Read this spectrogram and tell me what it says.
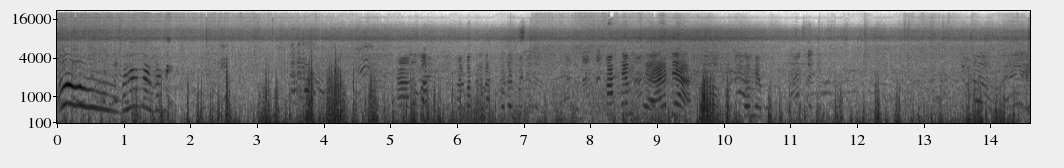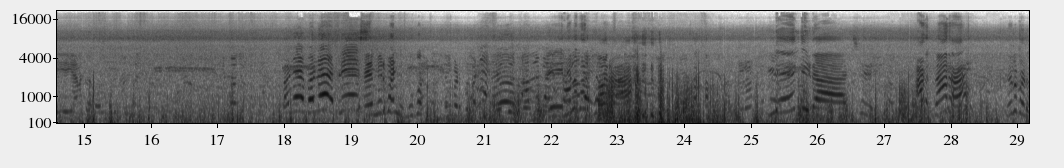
ఓ, భలే ఉన్నాడు బన్నీ. ఆ, నువ్వు బా, వాళ్ళ పక్కన బా. బా, ఏం, ఆరాధ్య, సౌమ్య, పో. అయ్యే, వెనకాల వాళ్ళు. ఏ, మీరు పండి నువ్వు పో, నిలబడి పో. ఏ, నిలబడి పోరా ఇదేంటిడా ఛీ. ఆడ రారా నిలబడు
